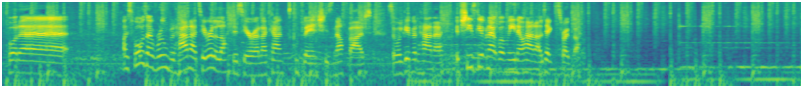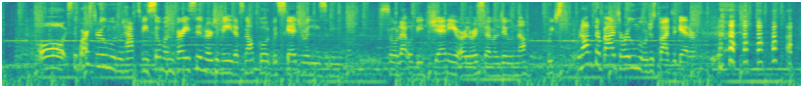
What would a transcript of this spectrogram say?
But uh, I suppose I've roomed with Hannah Tyrrell a lot this year, and I can't complain. She's not bad, so we'll give it Hannah. If she's given out about me now, Hannah, I'll take the strike back. Oh, it's the worst room would have to be someone very similar to me that's not good with schedules, and so that would be Jenny or Larissa Muldoon. Not we just we're not that they're bad to room, but we're just bad together.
